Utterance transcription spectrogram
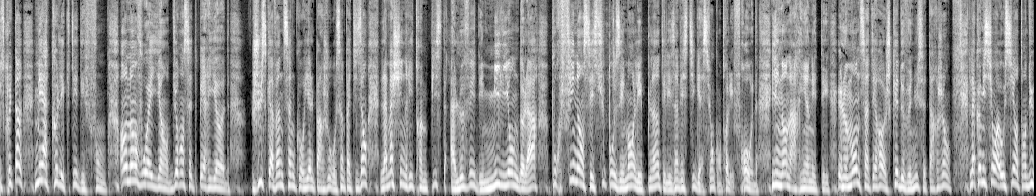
scrutin, mais à collecter des fonds. En envoyant durant cette période jusqu'à 25 courriels par jour aux sympathisants, la machinerie trumpiste a levé des millions de dollars pour financer supposément les plaintes et les investigations contre les fraudes. Il n'en a rien été et le monde s'interroge qu'est devenu cet argent? La commission a aussi entendu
